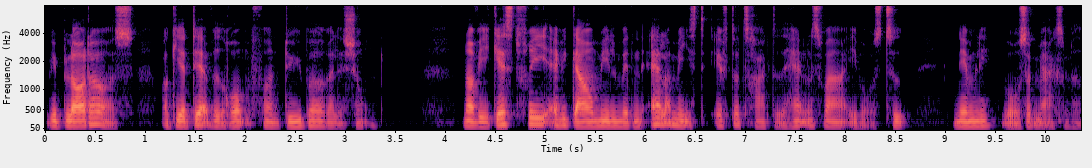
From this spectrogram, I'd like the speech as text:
Vi blotter os og giver derved rum for en dybere relation. Når vi er gæstfri, er vi gavmilde med den allermest eftertragtede handelsvare i vores tid, nemlig vores opmærksomhed.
